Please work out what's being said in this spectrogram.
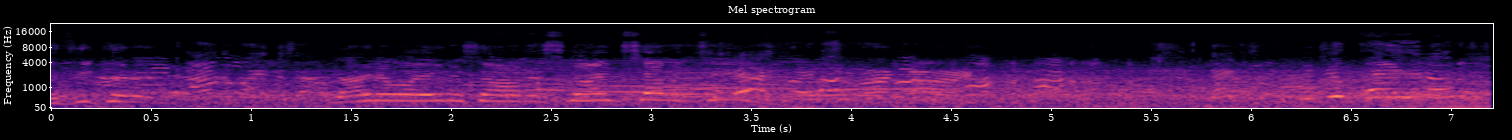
If he could have. 908 is out. It's 917. Did you pay him?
